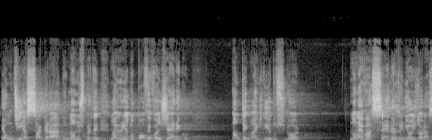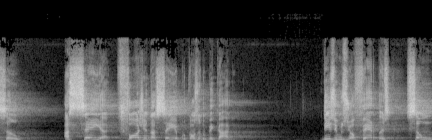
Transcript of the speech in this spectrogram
É um dia sagrado, não nos pertence. A maioria do povo evangélico não tem mais dia do Senhor. Não leva a sério as reuniões de oração. A ceia, fogem da ceia por causa do pecado. Dízimos e ofertas são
